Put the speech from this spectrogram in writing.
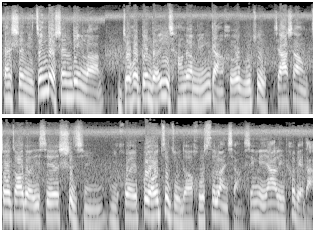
但是你真的生病了，你就会变得异常的敏感和无助，加上周遭的一些事情，你会不由自主的胡思乱想，心理压力特别大。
